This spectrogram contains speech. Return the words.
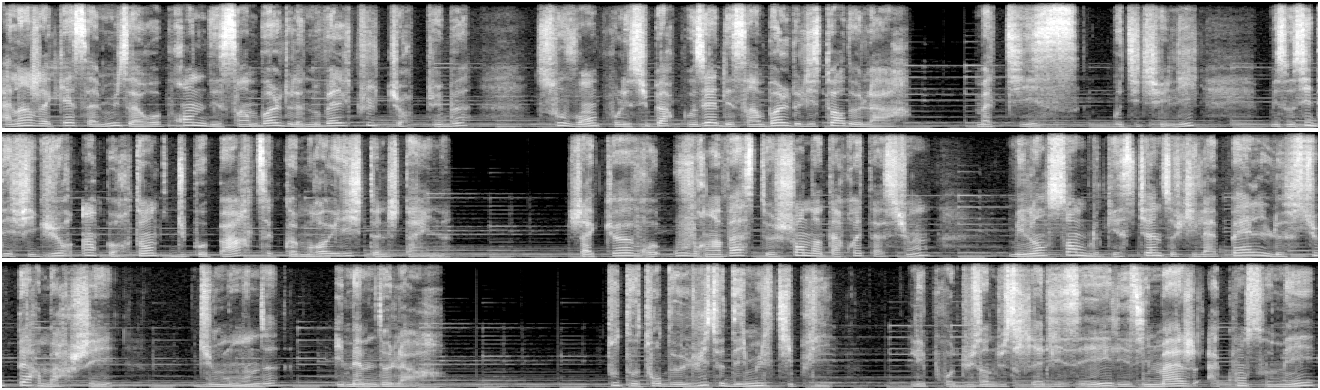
Alain Jacquet s'amuse à reprendre des symboles de la nouvelle culture pub, souvent pour les superposer à des symboles de l'histoire de l'art. Matisse, Botticelli, mais aussi des figures importantes du pop art comme Roy Lichtenstein. Chaque œuvre ouvre un vaste champ d'interprétation, mais l'ensemble questionne ce qu'il appelle le supermarché du monde et même de l'art. Tout autour de lui se démultiplient les produits industrialisés, les images à consommer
